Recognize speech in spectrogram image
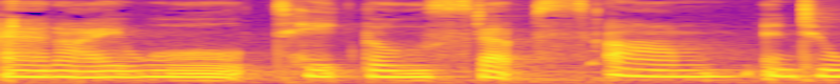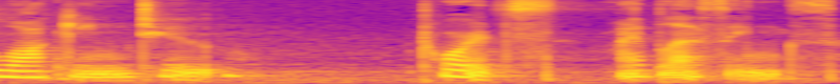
and I will take those steps um, into walking to towards my blessings.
